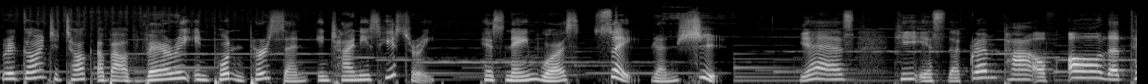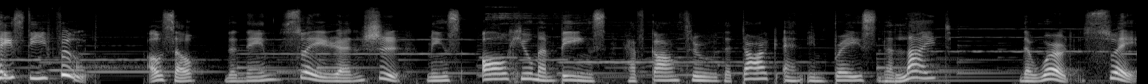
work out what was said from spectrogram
we're going to talk about a very important person in Chinese history. His name was Sui Renshi. Yes, he is the grandpa of all the tasty food. Also, the name Sui Ren Shi means all human beings have gone through the dark and embraced the light. The word Sui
